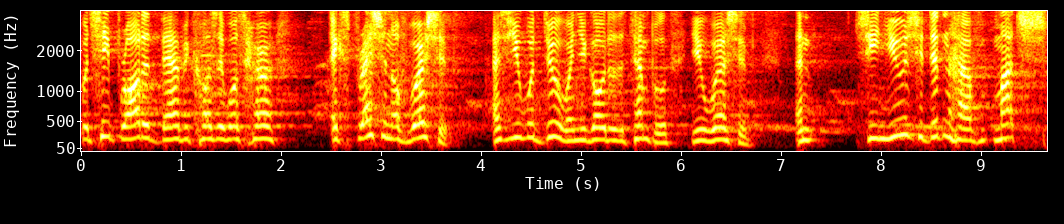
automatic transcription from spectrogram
but she brought it there because it was her expression of worship. As you would do when you go to the temple, you worship. And she knew she didn't have much,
